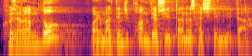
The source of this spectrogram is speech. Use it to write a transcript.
그 사람도 얼마든지 포함될 수 있다는 사실입니다.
